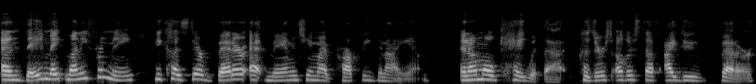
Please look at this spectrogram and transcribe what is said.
and they make money from me because they're better at managing my property than I am. And I'm okay with that because there's other stuff I do better.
